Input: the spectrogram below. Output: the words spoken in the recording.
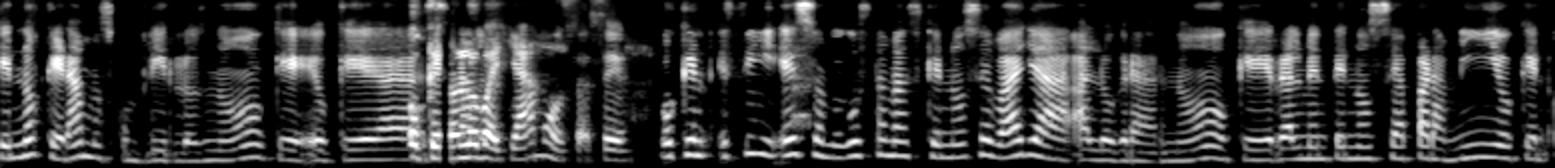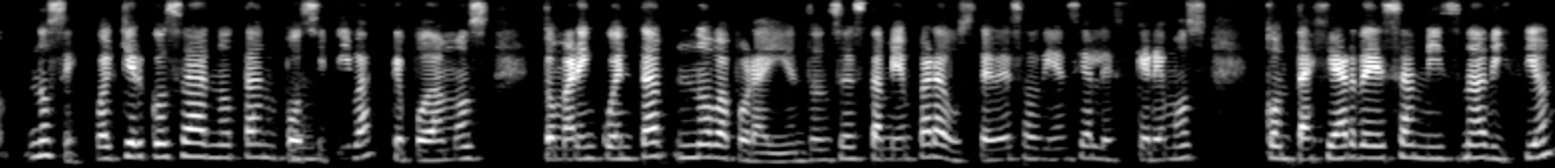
que no queramos cumplirlos, ¿no? Que, o que O ah, que no lo vayamos a hacer. o que sí, eso me gusta más que no se vaya a lograr, ¿no? O que realmente no sea para mí o que no, no sé, cualquier cosa no tan positiva que podamos tomar en cuenta no va por ahí. Entonces, también para ustedes, audiencia, les queremos contagiar de esa misma visión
